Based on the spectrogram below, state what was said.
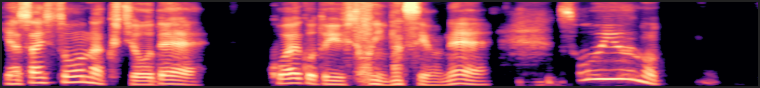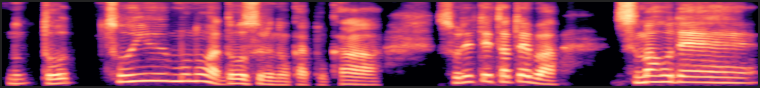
優しそうな口調で怖いこと言う人もいますよね。そういうののと、そういうものはどうするのかとか、それって例えば、スマホで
